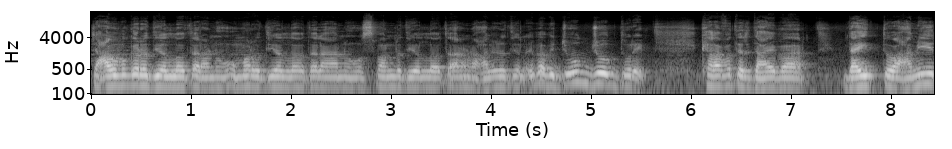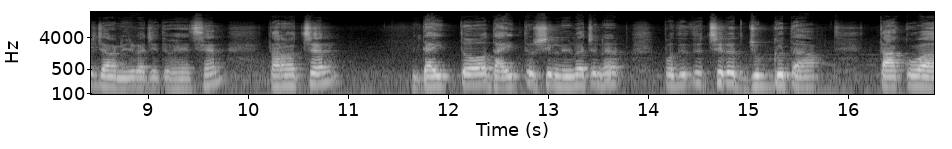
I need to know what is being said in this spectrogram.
যে আবু বকর রদি আল্লাহ তালানহু উমর রদি আল্লাহ তালানহু ওসমান রদি আল্লাহ তালানহু আলী রদি আল্লাহ এভাবে যোগ যোগ ধরে খেলাফতের দায়বার দায়িত্ব, আমির যারা নির্বাচিত হয়েছেন, তারা হচ্ছেন দায়িত্ব, দায়িত্বশীল নির্বাচনের পদ্ধতি ছিল যোগ্যতা তাকোয়া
